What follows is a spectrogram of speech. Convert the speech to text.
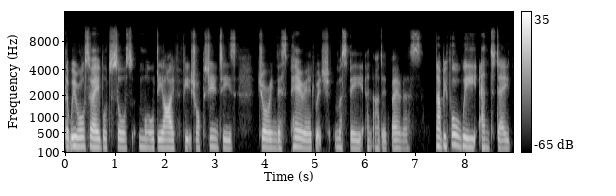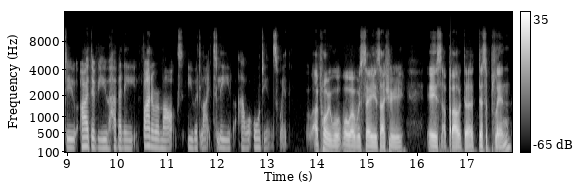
that we were also able to source more DI for future opportunities during this period, which must be an added bonus. Now, before we end today, do either of you have any final remarks you would like to leave our audience with? I probably what I would say is actually is about the discipline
